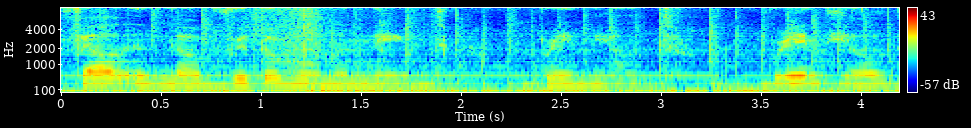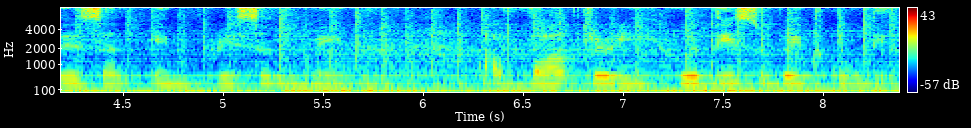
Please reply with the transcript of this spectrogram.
fell in love with a woman named Brynhild. Brynhild is an imprisoned maiden, a Valkyrie who disobeyed Odin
